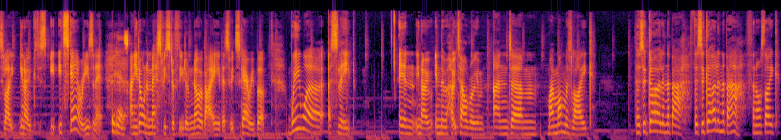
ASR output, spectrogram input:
to like you know 'cause it's, it, it's scary, isn't it? It is. and you don't want to mess with stuff that you don't know about either so it's scary but we were asleep in you know in the hotel room and um, my mom was like there's a girl in the bath there's a girl in the bath and i was like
